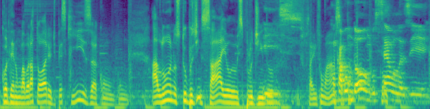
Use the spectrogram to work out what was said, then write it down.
coordena um laboratório de pesquisa com, com alunos, tubos de ensaio explodindo, Isso. saindo fumaça. Com cabundongo, tá? células com... e.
